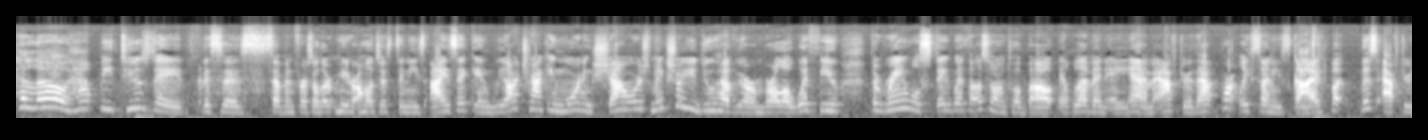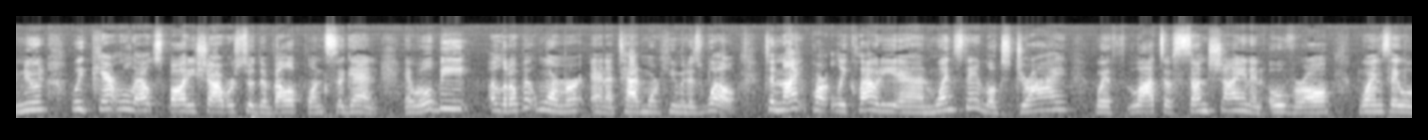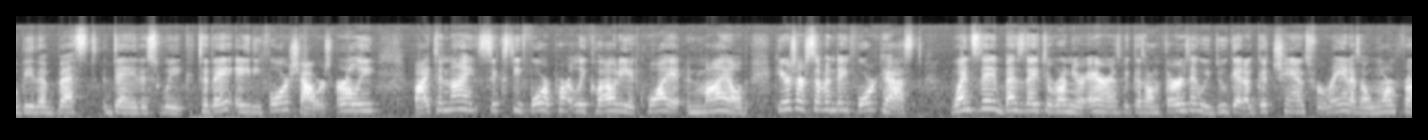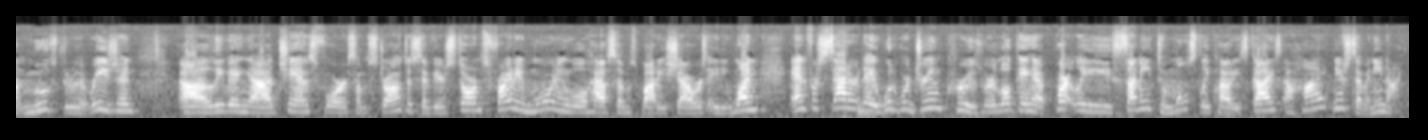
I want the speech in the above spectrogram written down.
Hello, happy Tuesday. This is 7 First Alert meteorologist Denise Isaac, and we are tracking morning showers. Make sure you do have your umbrella with you. The rain will stay with us until about 11 a.m. After that, partly sunny skies, but this afternoon, we can't rule out spotty showers to develop once again. It will be a little bit warmer and a tad more humid as well. Tonight, partly cloudy, and Wednesday looks dry with lots of sunshine, and overall, Wednesday will be the best day this week. Today, 84 showers early. By tonight, 64 partly cloudy and quiet and mild. Here's our seven day forecast. Wednesday, best day to run your errands because on Thursday we do get a good chance for rain as a warm front moves through the region, uh, leaving a chance for some strong to severe storms. Friday morning we'll have some spotty showers, 81. And for Saturday, Woodward Dream Cruise, we're looking at partly sunny to mostly cloudy skies, a high near 79.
